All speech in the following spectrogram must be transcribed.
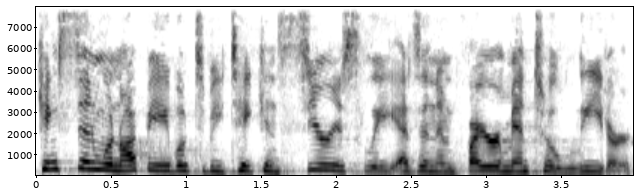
Kingston will not be able to be taken seriously as an environmental leader.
